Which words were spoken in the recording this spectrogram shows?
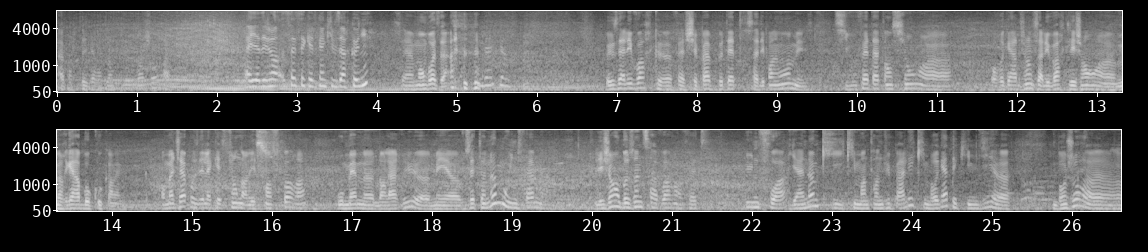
appartenir à plein de- Bonjour. Ah, il y a des gens. Ça, c'est quelqu'un qui vous a reconnu? C'est mon voisin. D'accord. Vous allez voir que, enfin, je sais pas, peut-être, ça dépend de moi, mais si vous faites attention euh, au regard des gens, vous allez voir que les gens euh, me regardent beaucoup quand même. On m'a déjà posé la question dans les transports hein, ou même euh, dans la rue, euh, mais vous êtes un homme ou une femme? Les gens ont besoin de savoir en fait. Une fois, il y a un homme qui, qui m'a entendu parler, qui me regarde et qui me dit Bonjour, euh,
